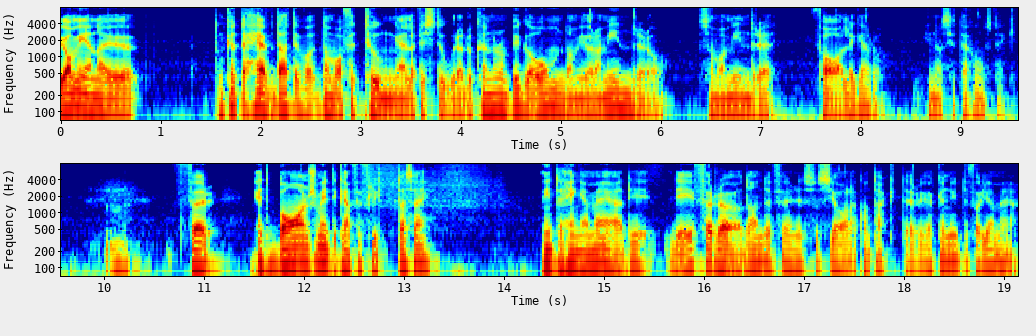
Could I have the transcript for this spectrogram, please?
jag menar ju, de kunde inte hävda att var, de var för tunga eller för stora. Då kunde de bygga om dem och göra mindre då. Som var mindre farliga då, inom citationstecken. För ett barn som inte kan förflytta sig och inte hänga med, det, det är förödande för sociala kontakter och jag kunde inte följa med.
